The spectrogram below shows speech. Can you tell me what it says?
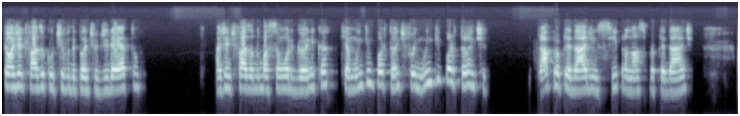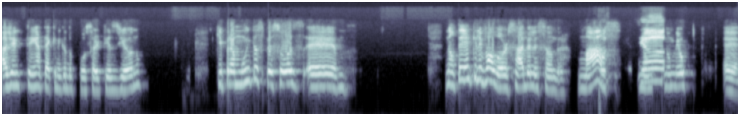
Então, a gente faz o cultivo de plantio direto, a gente faz adubação orgânica, que é muito importante, foi muito importante para a propriedade em si, para a nossa propriedade. A gente tem a técnica do poço artesiano, que para muitas pessoas é... não tem aquele valor, sabe, Alessandra? Mas, no, no meu, é,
